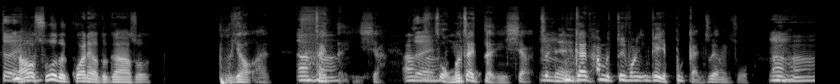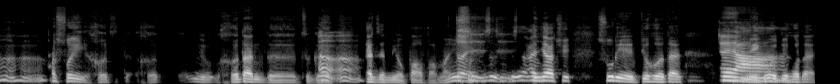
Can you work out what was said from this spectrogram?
对。然后所有的官僚都跟他说，不要按。再等一下，对，我们再等一下，这应该他们对方应该也不敢这样做，嗯哼哼，那所以核子的核有核弹的这个战争没有爆发嘛？因为是按下去，苏联也丢核弹，对啊，美国也丢核弹。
